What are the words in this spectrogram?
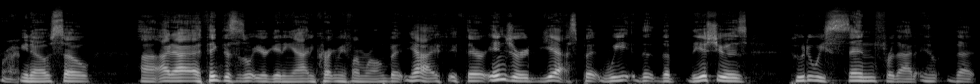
Right. You know, so uh, I, I, think this is what you're getting at, and correct me if I'm wrong. But yeah, if, if they're injured, yes. But we the, the the issue is who do we send for that that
